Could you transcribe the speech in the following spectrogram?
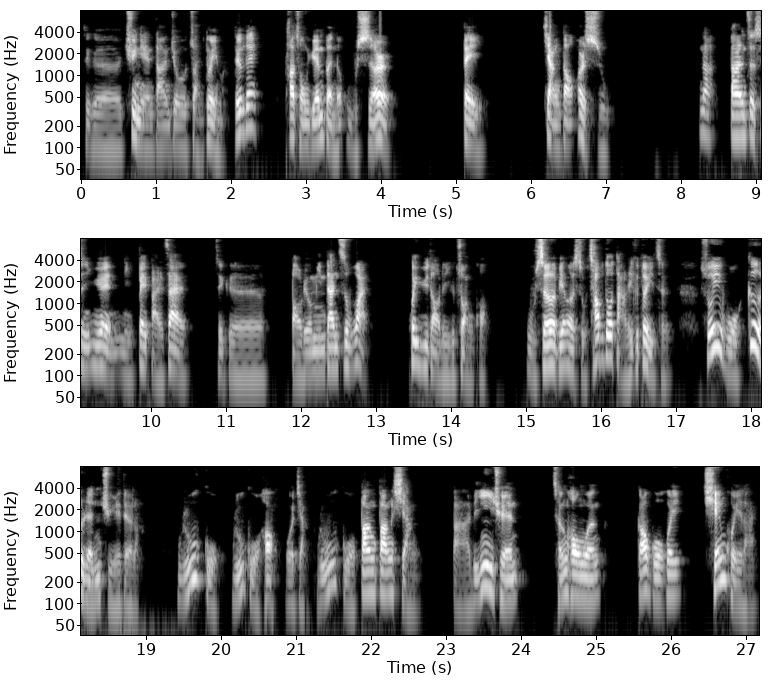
这个去年当然就转队嘛，对不对？他从原本的五十二被降到二十五。那当然这是因为你被摆在这个保留名单之外。会遇到的一个状况，五十二变二十五，差不多打了一个对折。所以我个人觉得啦，如果如果哈，我讲如果邦邦想把林奕泉、陈宏文、高国辉签回来，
